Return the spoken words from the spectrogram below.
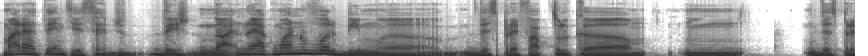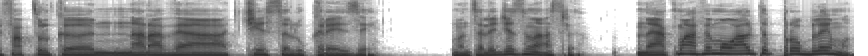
mare atenție, Sergiu. Deci noi, noi acum nu vorbim uh, despre faptul că um, despre faptul că n-ar avea ce să lucreze. Mă înțelegeți noastră? Noi acum avem o altă problemă.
